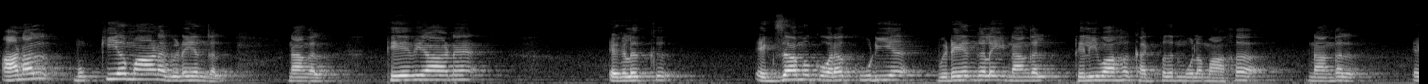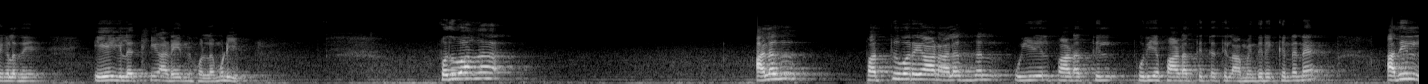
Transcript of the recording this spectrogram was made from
ஆனால் முக்கியமான விடயங்கள் நாங்கள் தேவையான எங்களுக்கு எக்ஸாமுக்கு வரக்கூடிய விடயங்களை நாங்கள் தெளிவாக கற்பதன் மூலமாக நாங்கள் எங்களது ஏ இலக்கை அடைந்து கொள்ள முடியும். பொதுவாக அலகு பத்து வரையான அலகுகள் உயிரியல் பாடத்தில் புதிய பாடத்திட்டத்தில் அமைந்திருக்கின்றன. அதில்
